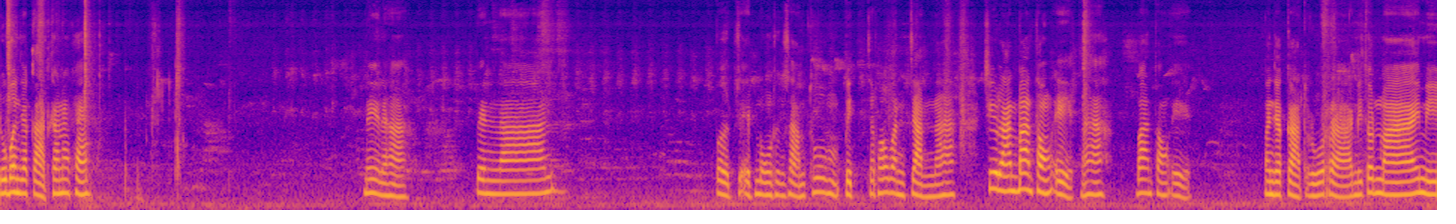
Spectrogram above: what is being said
ดูบรรยากาศเขานะคะ นี่เลยค่ะ เป็นร้าน เปิด11โมงถึง3ทุ่ม ปิดเฉพาะวันจันทร์นะคะ ชื่อร้านบ้านทองเอกนะคะ บ้านทองเอก บรรยากาศหรูหรา มีต้นไม้ มี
